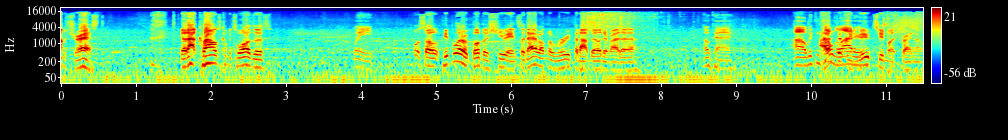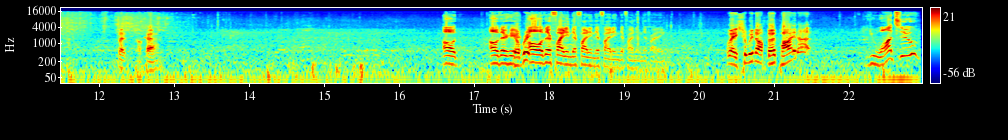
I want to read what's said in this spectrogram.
I'm stressed. Yo, that crown's coming towards us. Wait. So people are above us shooting, so they're on the roof of that building right there. Okay. Uh, we can climb the ladder. I don't think we move too much right now. But okay. Oh, oh, they're here. Oh, they're fighting. They're fighting. They're fighting. They're fighting. They're fighting. Wait, should we not third party that? You want to?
